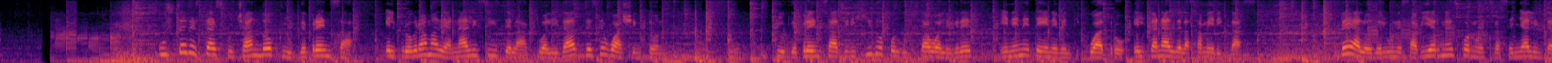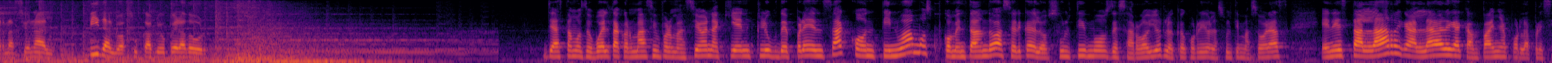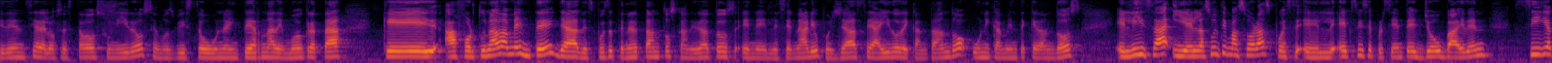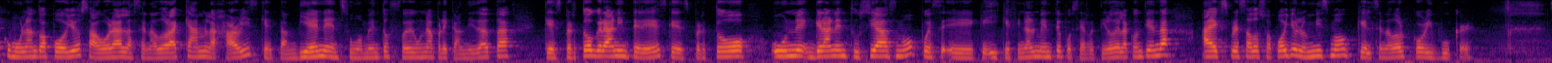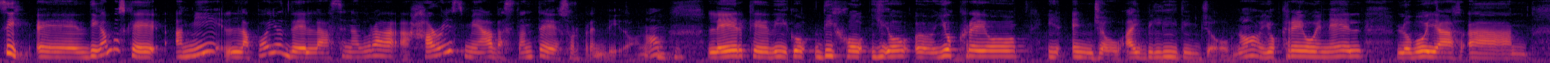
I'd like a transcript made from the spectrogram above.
Usted está escuchando Club de Prensa, el programa de análisis de la actualidad desde Washington. Club de Prensa dirigido por Gustavo Alegret en NTN 24, el canal de las Américas. Véalo de lunes a viernes por nuestra señal internacional. Pídalo a su cable operador. Ya estamos de vuelta con más información aquí en Club de Prensa. Continuamos comentando acerca de los últimos desarrollos, lo que ha ocurrido en las últimas horas en esta larga, larga campaña por la presidencia de los Estados Unidos. Hemos visto una interna demócrata que afortunadamente ya después de tener tantos candidatos en el escenario, pues ya se ha ido decantando, únicamente quedan dos, Elisa, y en las últimas horas, pues el ex vicepresidente Joe Biden sigue acumulando apoyos, ahora la senadora Kamala Harris, que también en su momento fue una precandidata que despertó gran interés, que despertó un gran entusiasmo, pues eh, y que finalmente pues se retiró de la contienda, ha expresado su apoyo, lo mismo que el senador Cory Booker. Sí, eh, digamos que a mí el apoyo de la senadora Harris me ha bastante sorprendido, ¿no? Leer que digo, dijo, yo, eh, yo creo en Joe, I believe in Joe, ¿no? Yo creo en él, lo voy a,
